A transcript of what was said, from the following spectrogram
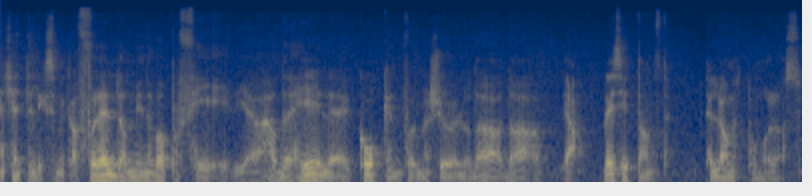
Jeg kjente liksom ikke at foreldrene mine var på ferie. Jeg hadde hele kåken for meg sjøl, og da, da ja, ble jeg sittende til langt på morgenen.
